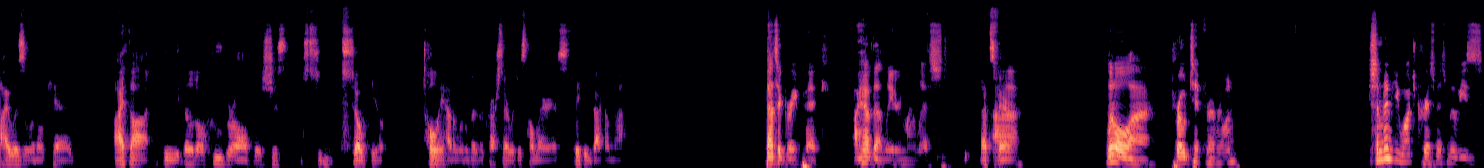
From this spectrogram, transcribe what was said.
I was a little kid, I thought the the little Who girl was just so cute. Totally had a little bit of a crush there, which is hilarious. Thinking back on that. That's a great pick. I have that later in my list. That's fair. Uh, little uh, pro tip for everyone. Sometimes you watch Christmas movies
